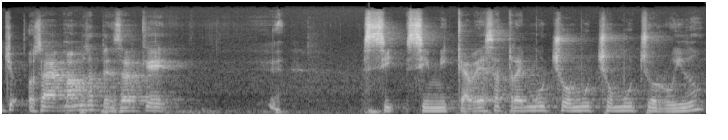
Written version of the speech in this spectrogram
yo, o sea, vamos a pensar que eh, si, si mi cabeza trae mucho, mucho, mucho ruido,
